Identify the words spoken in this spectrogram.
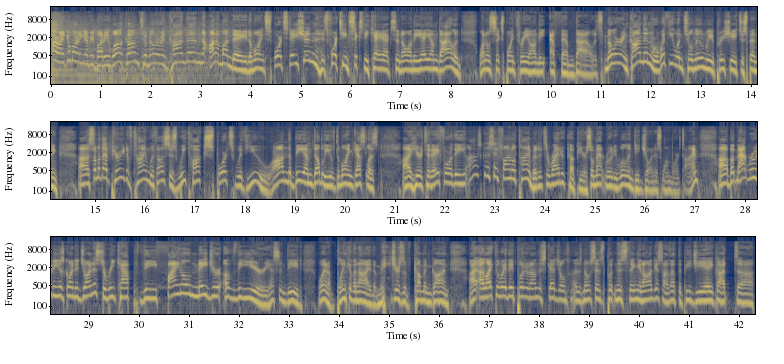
All right, good morning, everybody. Welcome to Miller and Condon on a Monday. Des Moines Sports Station is 1460 KXNO on the AM dial and 106.3 on the FM dial. It's Miller and Condon. We're with you until noon. We appreciate you spending uh, some of that period of time with us as we talk sports with you on the BMW of Des Moines guest list uh, here today for the, I was going to say final time, but it's a Ryder Cup year. So Matt Rudy will indeed join us one more time. Uh, but Matt Rudy is going to join us to recap the final major of the year. Yes, indeed. Boy, in a blink of an eye, the majors have come and gone. I, I like the way they put it on the schedule. There's no sense putting this thing in August. I thought the PGA got. Uh,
